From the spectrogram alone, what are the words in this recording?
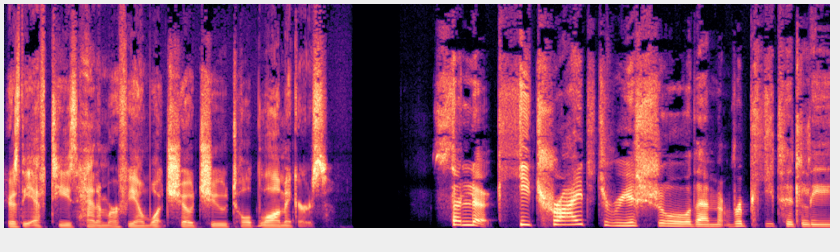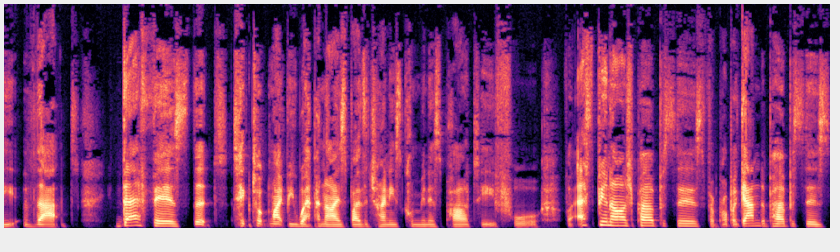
Here's the FT's Hannah Murphy on what Shou Chew told lawmakers. So, look, he tried to reassure them repeatedly that their fears that TikTok might be weaponized by the Chinese Communist Party for, for espionage purposes, for propaganda purposes,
